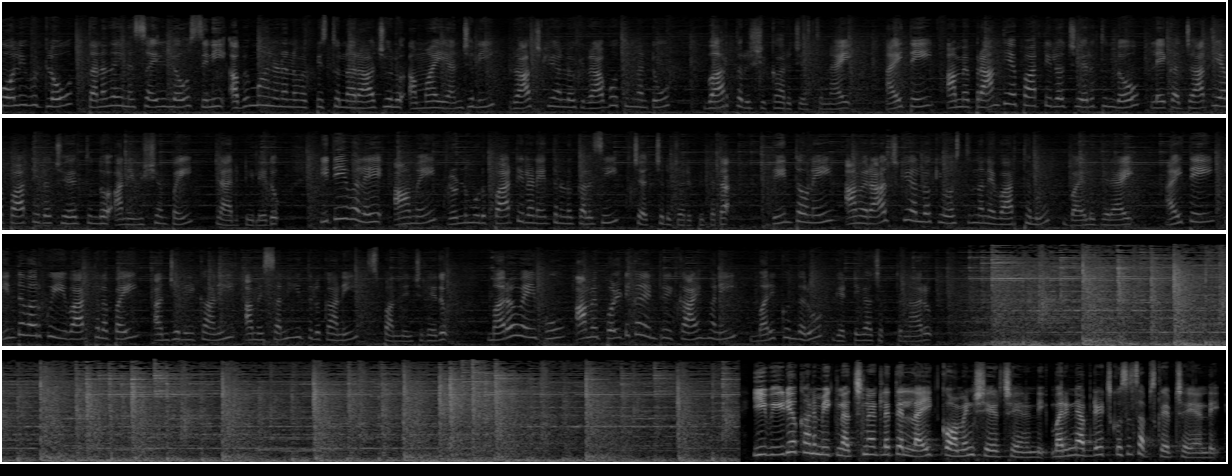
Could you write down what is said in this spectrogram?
కోలీవుడ్లో తనదైన శైలిలో సినీ అభిమానులను మెప్పిస్తున్న రాజులు అమ్మాయి అంజలి రాజకీయాల్లోకి రాబోతున్నట్టు వార్తలు షికారు చేస్తున్నాయి. అయితే ఆమె ప్రాంతీయ పార్టీలో చేరుతుందో లేక జాతీయ పార్టీలో చేరుతుందో అనే విషయంపై క్లారిటీ లేదు. ఇటీవలే ఆమె రెండు మూడు పార్టీల నేతలను కలిసి చర్చలు జరిపిందట దీంతోనే ఆమె రాజకీయాల్లోకి వస్తుందనే వార్తలు బయలుదేరాయి. అయితే ఇంతవరకు ఈ వార్తలపై అంజలి కానీ ఆమె సన్నిహితులు కానీ స్పందించలేదు. మరోవైపు ఆమె పొలిటికల్ ఎంట్రీ ఖాయమని మరికొందరు గట్టిగా చెప్తున్నారు. ఈ వీడియో కానీ మీకు నచ్చినట్లయితే లైక్ కామెంట్ షేర్ చేయండి. మరిన్ని అప్డేట్స్ కోసం సబ్స్క్రైబ్ చేయండి.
